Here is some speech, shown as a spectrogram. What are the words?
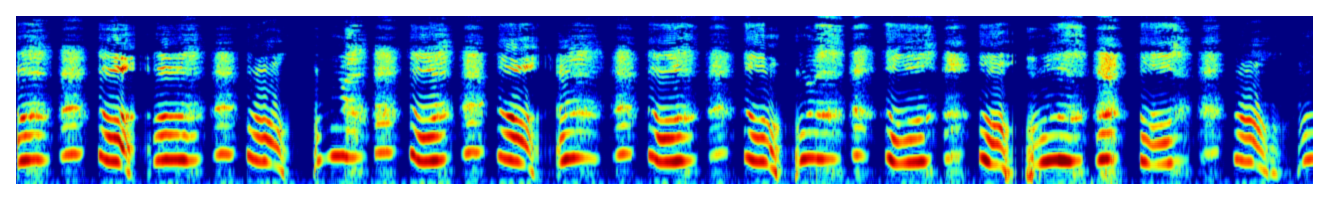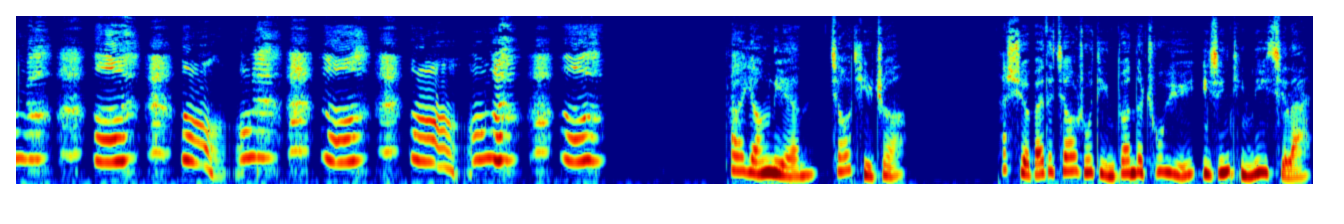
啊啊啊啊啊啊啊啊啊啊啊啊他仰脸交替着，他雪白的娇乳顶端的珠羽已经挺立起来，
